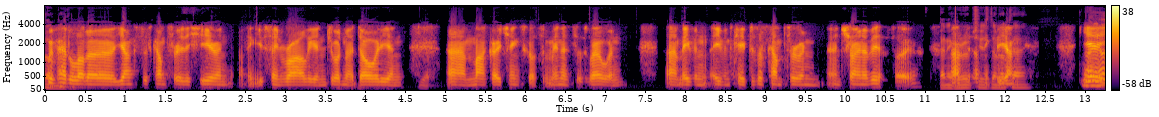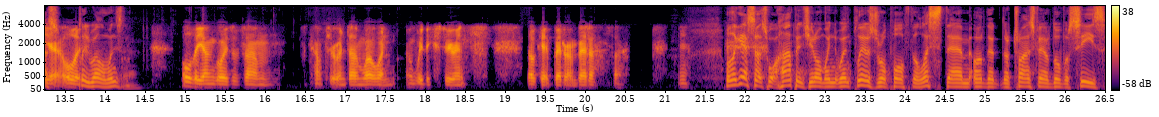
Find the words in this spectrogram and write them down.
we've had a lot of youngsters come through this year, and I think you've seen Riley and Jordan O'Doherty, and um, Mark Ochieng's got some minutes as well, and um, even even keepers have come through and, and shown a bit. So Benny I think done the young- okay. yeah, he yeah, has. all the, played well on Wednesday. all the young boys have um, come through and done well, and, and with experience, they'll get better and better. So Well, I guess that's what happens. You know, when, when players drop off the list um, or they're, they're transferred overseas,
